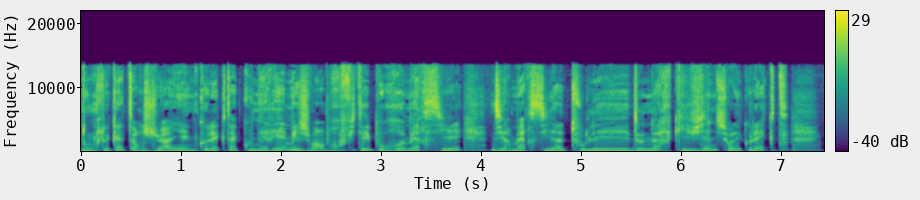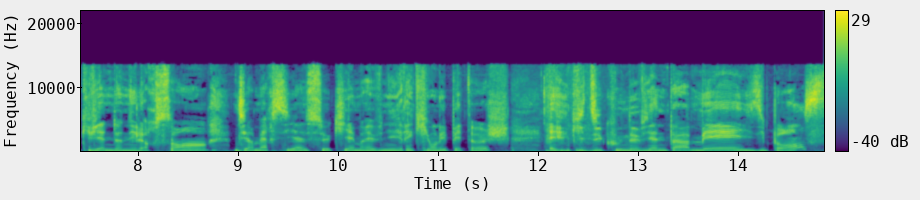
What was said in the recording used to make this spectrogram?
Donc le 14 juin, il y a une collecte à Connery mais je vais en profiter pour remercier, dire merci à tous les donneurs qui viennent sur les collectes, qui viennent donner leur sang, dire merci à ceux qui aimeraient venir et qui ont les pétoches et qui du coup ne viennent pas mais ils y pensent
